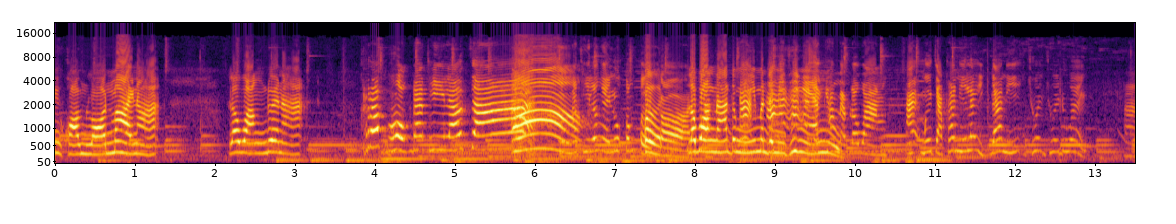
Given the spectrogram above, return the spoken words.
มีความร้อนมากนะฮะ ระวังด้วยนะฮะ ครบ6นาทีแล้วจ้าอ้าหวกนาทีแล้วไงลูกต้องเปิเปิดดก่อนระวังนะตรงนี้มันจะมีที่แง้มอยู่ ทำแบบระวังอะมือจับข้างนี้แล้วอีกด้านนี้ช่วยช่วยด้วยอ่า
